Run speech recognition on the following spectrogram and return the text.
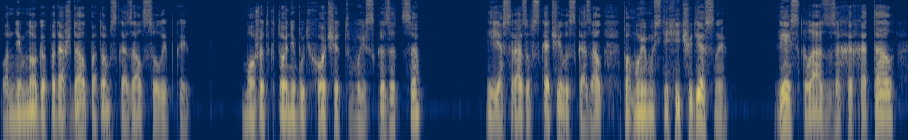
он немного подождал, потом сказал с улыбкой — может, кто-нибудь хочет высказаться? И я сразу вскочил и сказал, по-моему, стихи чудесные. Весь класс захохотал, —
